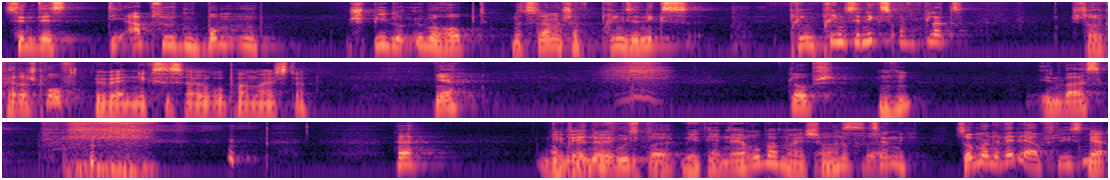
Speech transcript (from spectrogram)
sind das die absoluten Bombenspieler überhaupt. Nationalmannschaft bringen sie nichts, bring, bringen sie nichts auf den Platz. Ist doch eine Katastrophe. wir werden nächstes Jahr Europameister. Ja. Glaubst du? Mhm. In was? Wir werden, im Fußball. wir werden Europameister, hundertprozentig. Sollen wir eine Wette abschließen? Ja.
